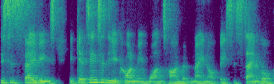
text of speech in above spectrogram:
This is savings. It gets into the economy one time, but may not be sustainable.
